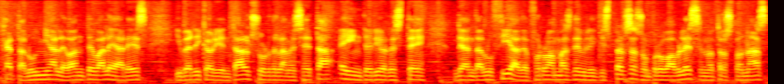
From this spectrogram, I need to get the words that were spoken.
Cataluña, Levante, Baleares, Ibérica Oriental, sur de la meseta e interior este de Andalucía. De forma más débil y dispersa son probables en otras zonas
